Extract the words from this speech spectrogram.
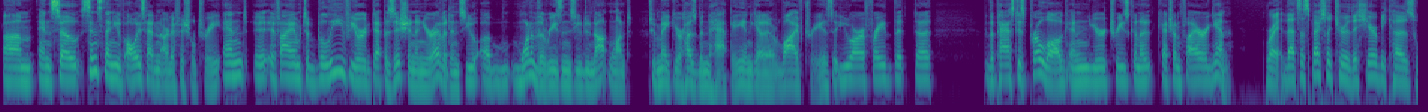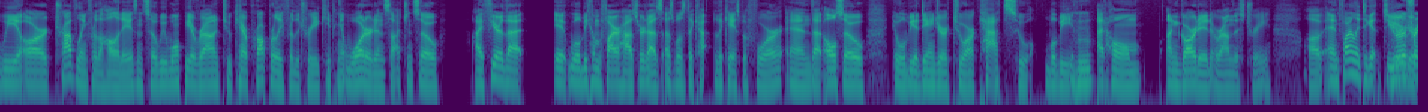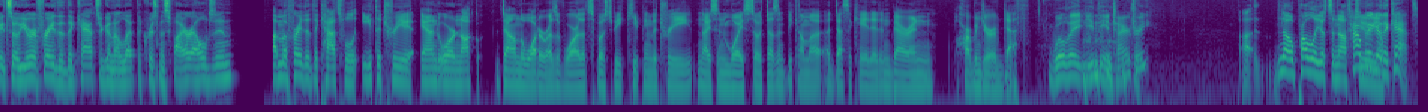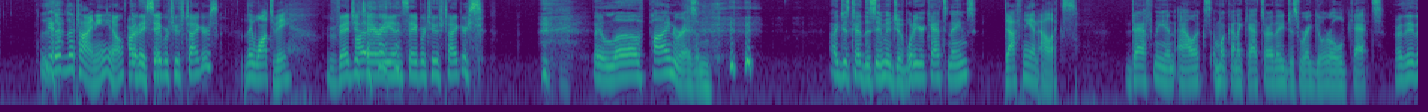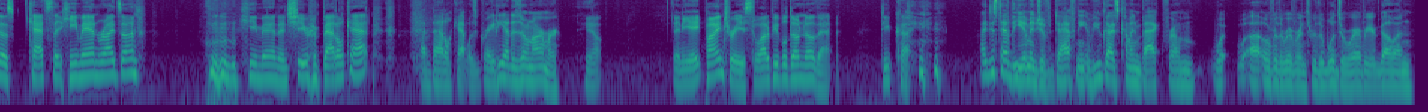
Um, and so, since then, you've always had an artificial tree. And if I am to believe your deposition and your evidence, you uh, one of the reasons you do not want to make your husband happy and get a live tree is that you are afraid that uh, the past is prologue and your tree's going to catch on fire again. Right. That's especially true this year because we are traveling for the holidays, and so we won't be around to care properly for the tree, keeping it watered and such. And so I fear that it will become a fire hazard, as as was the ca- the case before, and that also it will be a danger to our cats who will be at home unguarded around this tree. Uh, and finally, to get to You're your, afraid, so you're afraid that the cats are going to let the Christmas fire elves in? I'm afraid that the cats will eat the tree and or knock down the water reservoir that's supposed to be keeping the tree nice and moist so it doesn't become a, a desiccated and barren harbinger of death. Will they eat the entire tree? Uh, no, probably just enough How to. big are know, the cats? They're, they're tiny, you know. Are They're- they saber-toothed tigers? They want to be. Vegetarian saber-toothed tigers? They love pine resin. I just had this image of what are your cats' names? Daphne and Alex. Daphne and Alex. And what kind of cats are they? Just regular old cats. Are they those cats that He-Man rides on? He-Man and She-Ra Battle Cat? That battle cat was great. He had his own armor. Yeah. And he ate pine trees. A lot of people don't know that. Deep cut. I just have the image of Daphne, of you guys coming back from uh, over the river and through the woods or wherever you're going,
